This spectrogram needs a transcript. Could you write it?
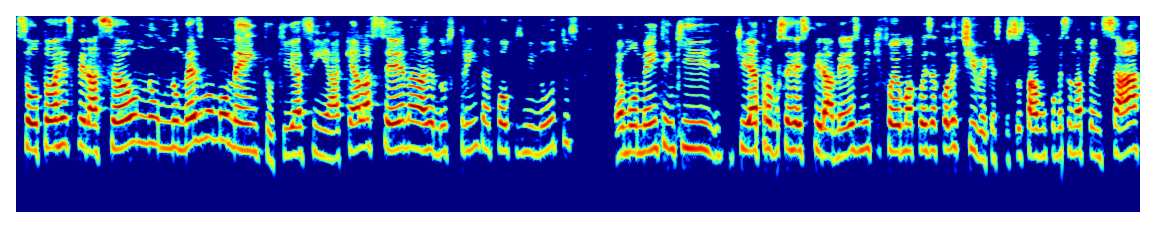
soltou a respiração no, no, mesmo momento, que assim, aquela cena dos 30 e poucos minutos é o momento em que, que é para você respirar mesmo e que foi uma coisa coletiva, que as pessoas estavam começando a pensar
